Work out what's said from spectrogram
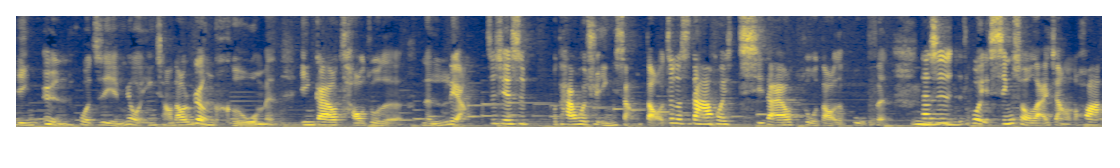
营运，或者也没有影响到任何我们应该要操作的能量，这些是不太会去影响到。这个是大家会期待要做到的部分。但是如果以新手来讲的话，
